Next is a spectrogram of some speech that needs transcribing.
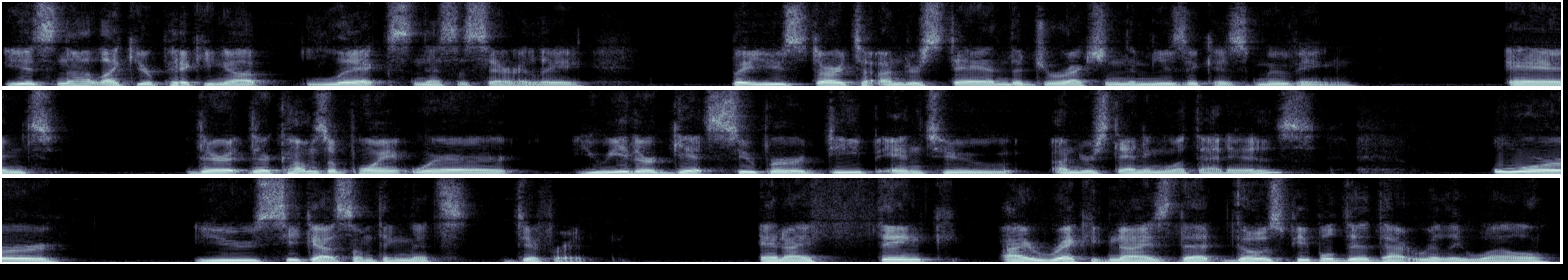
it's not like you're picking up licks necessarily, but you start to understand the direction the music is moving. And there there comes a point where you either get super deep into understanding what that is or you seek out something that's different. And I think I recognized that those people did that really well.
